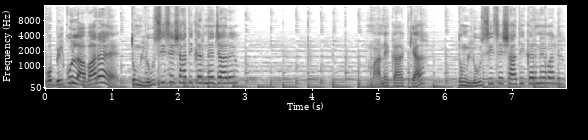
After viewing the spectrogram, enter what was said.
वो बिल्कुल आवारा है। तुम लूसी से शादी करने जा रहे हो? माँ ने कहा, क्या? तुम लूसी से शादी करने वाले हो?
